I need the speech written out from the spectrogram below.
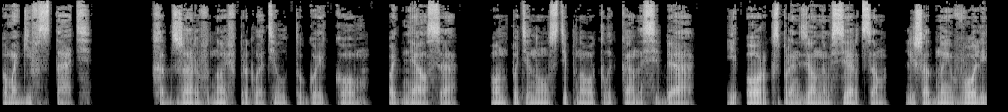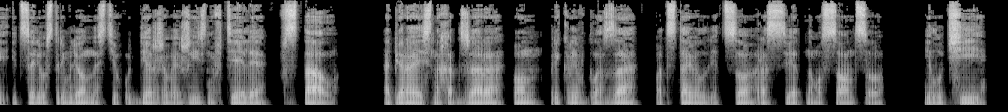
Помоги встать». Хаджар вновь проглотил тугой ком, поднялся. Он потянул степного клыка на себя. И орк с пронзенным сердцем, лишь одной волей и целеустремленностью удерживая жизнь в теле, встал. Опираясь на Хаджара, он, прикрыв глаза, подставил лицо рассветному солнцу. И лучи,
